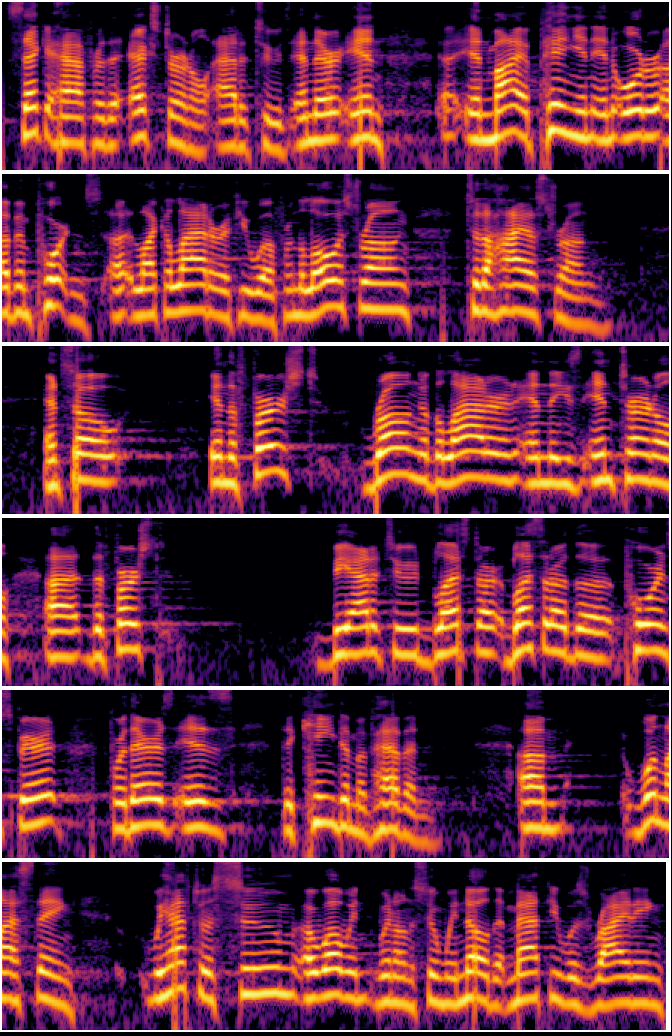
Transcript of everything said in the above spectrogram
second half are the external attitudes. And they're in in my opinion, in order of importance, uh, like a ladder, if you will, from the lowest rung to the highest rung. And so, in the first rung of the ladder and, and these internal, uh, the first beatitude, blessed are, blessed are the poor in spirit, for theirs is the kingdom of heaven. Um, one last thing. We have to assume, or well, we, we don't assume, we know that Matthew was writing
